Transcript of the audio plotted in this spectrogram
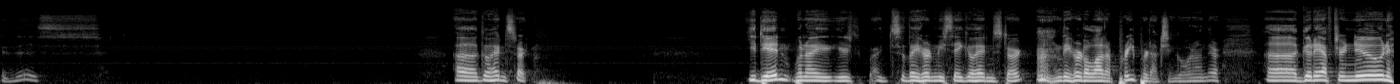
this. Uh, go ahead and start. You did when I so they heard me say go ahead and start. they heard a lot of pre-production going on there. Uh, good afternoon,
